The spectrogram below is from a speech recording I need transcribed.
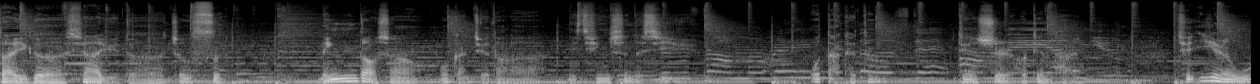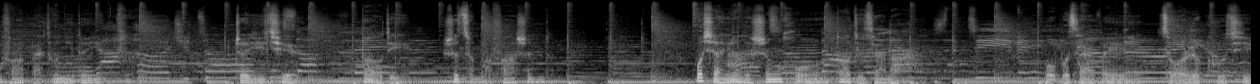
在一个下雨的周四，林荫道上，我感觉到了你轻声的细语。我打开灯、电视和电台，却依然无法摆脱你的影子。这一切到底是怎么发生的？我想要的生活到底在哪儿？我不再为昨日哭泣，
